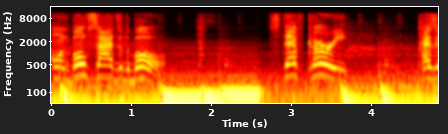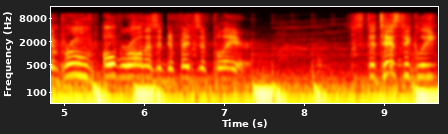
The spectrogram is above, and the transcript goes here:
on both sides of the ball. Steph Curry has improved overall as a defensive player. Statistically,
